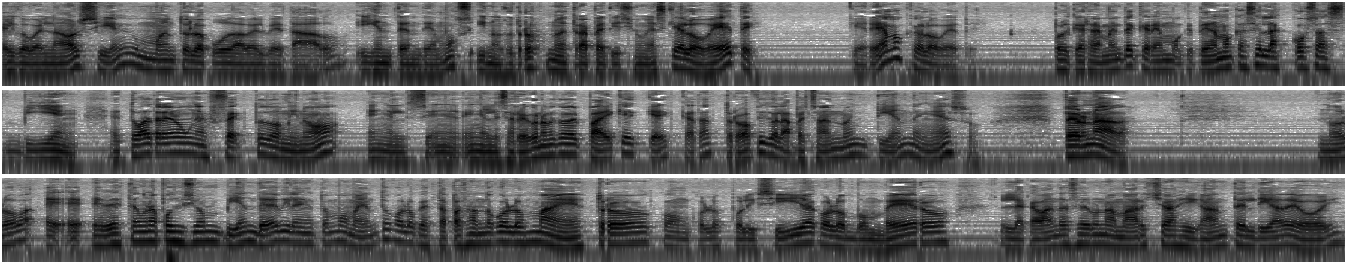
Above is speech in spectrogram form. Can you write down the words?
El gobernador sí en un momento lo pudo haber vetado y entendemos y nosotros nuestra petición es que lo vete. Queremos que lo vete. Porque realmente queremos que tenemos que hacer las cosas bien. Esto va a traer un efecto dominó en el, en el desarrollo económico del país que, es catastrófico. Las personas no entienden eso. Pero nada, no lo va, eh, eh, él está en una posición bien débil en estos momentos con lo que está pasando con los maestros, con, con los policías, con los bomberos. Le acaban de hacer una marcha gigante el día de hoy.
